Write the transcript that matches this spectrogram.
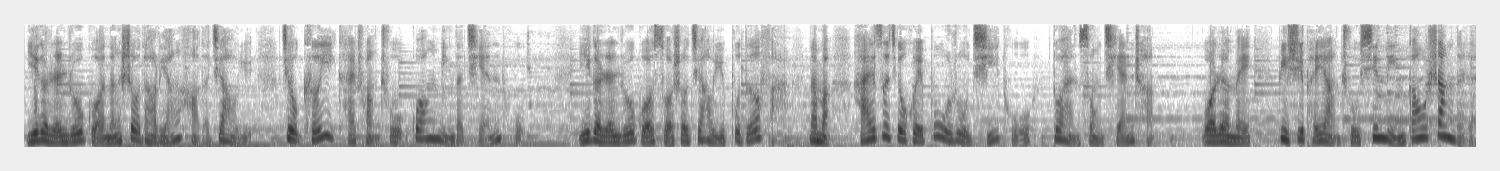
一个人如果能受到良好的教育，就可以开创出光明的前途；一个人如果所受教育不得法，那么孩子就会步入歧途，断送前程。我认为必须培养出心灵高尚的人，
